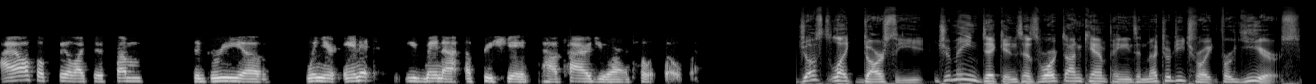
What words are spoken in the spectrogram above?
I also feel like there's some degree of when you're in it, you may not appreciate how tired you are until it's over. Just like Darcy, Jermaine Dickens has worked on campaigns in Metro Detroit for years.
